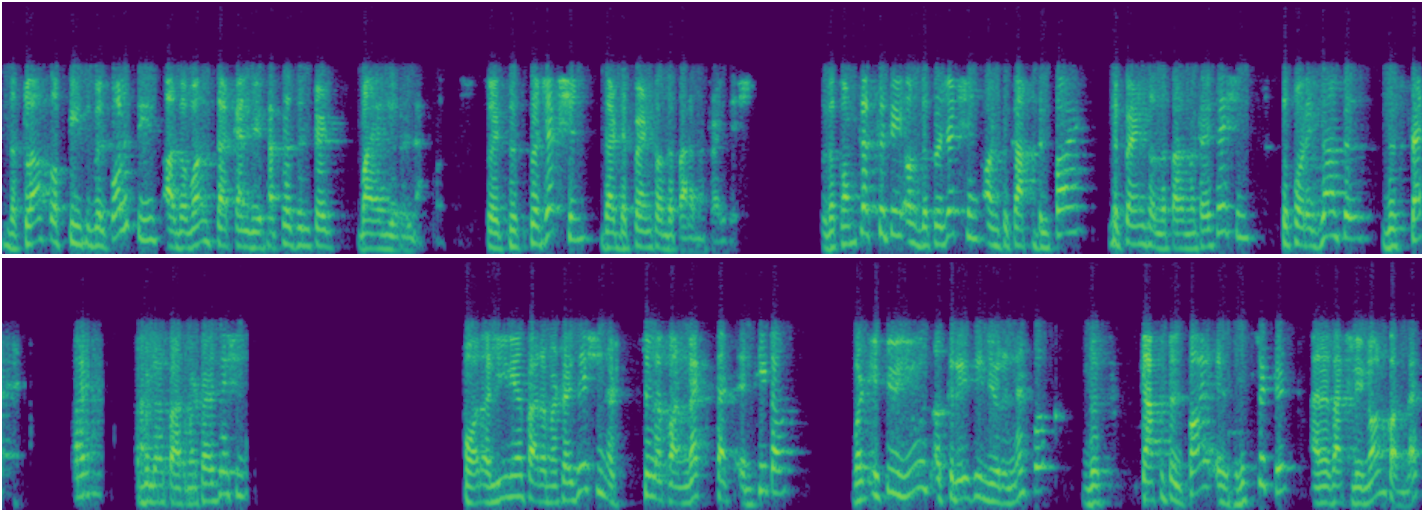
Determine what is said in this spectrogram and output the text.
the class of feasible policies are the ones that can be represented by a neural network. So it's this projection that depends on the parameterization. The complexity of the projection onto capital pi depends on the parameterization. So for example, the set pi tabular parameterization for a linear parameterization, it's still a convex set in theta. But if you use a crazy neural network, this capital pi is restricted and is actually non-convex,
